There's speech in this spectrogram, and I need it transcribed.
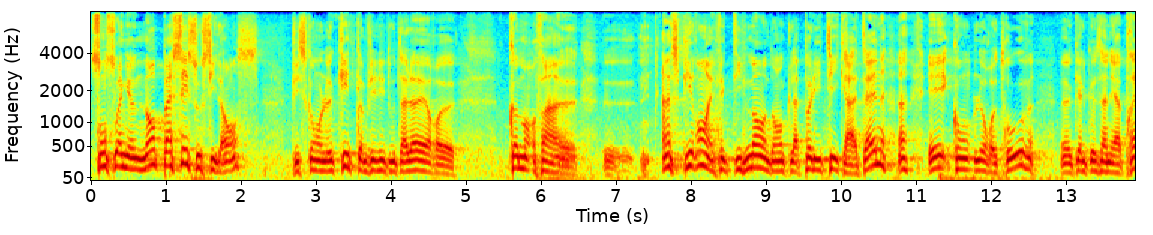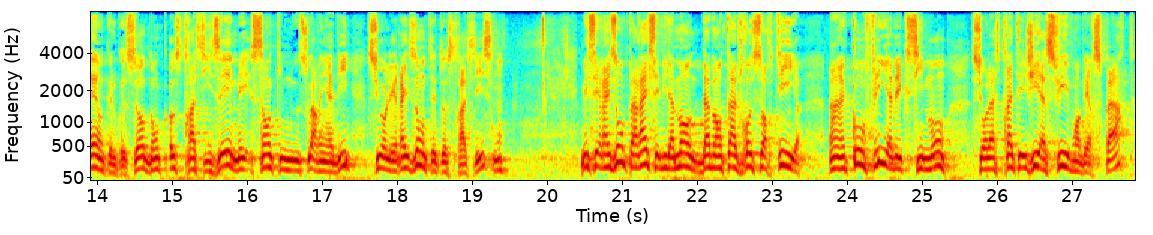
sont soigneusement passées sous silence, puisqu'on le quitte, comme j'ai dit tout à l'heure, enfin, euh, euh, inspirant effectivement donc la politique à Athènes, hein, et qu'on le retrouve euh, quelques années après, en quelque sorte, donc ostracisé, mais sans qu'il nous soit rien dit sur les raisons de cet ostracisme. Mais ces raisons paraissent évidemment davantage ressortir à un conflit avec Simon sur la stratégie à suivre envers Sparte,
